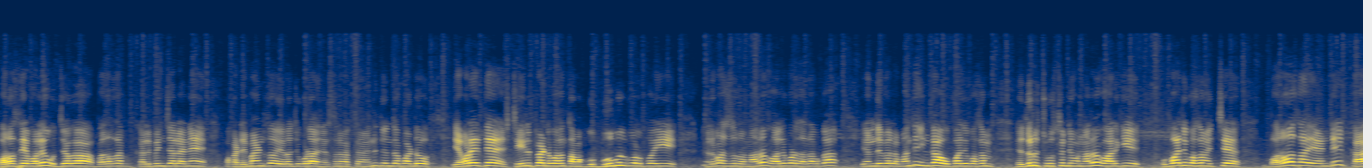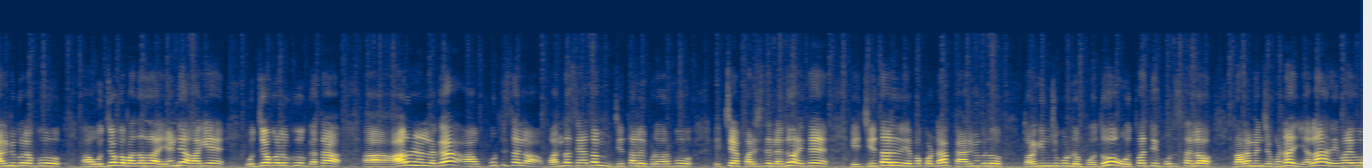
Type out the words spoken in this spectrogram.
భరోసా ఇవ్వాలి ఉద్యోగ భద్రత కల్పించాలి అనే ఒక డిమాండ్తో ఈరోజు కూడా నిరసన వ్యక్తమైంది. దీంతోపాటు ఎవరైతే స్టీల్ ప్లాంట్ కోసం తమ భూములు కోల్పోయి నిర్వాసితులు ఉన్నారో వాళ్ళు కూడా దాదాపుగా ఎనిమిది వేల మంది ఇంకా ఉపాధి కోసం ఎదురు చూస్తూనే ఉన్నారు. వారికి ఉపాధి కోసం ఇచ్చే భరోసా ఏంటి? కార్మికులకు ఉద్యోగ భద్రత ఏంటి? అలాగే ఉద్యోగులకు గత ఆరు నెలలుగా ఆ, పూర్తి స్థాయిలో వంద శాతం జీతాలు ఇప్పటి వరకు ఇచ్చే పరిస్థితి లేదు. అయితే ఈ జీతాలు ఇవ్వకుండా కార్మికులు తొలగించుకుంటూ పోతూ ఉత్పత్తి పూర్తి స్థాయిలో ప్రారంభించకుండా ఎలా రివైవ్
